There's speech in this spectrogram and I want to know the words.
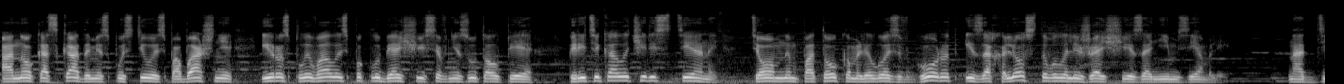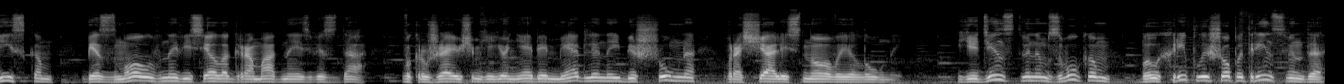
Оно каскадами спустилось по башне и расплывалось по клубящейся внизу толпе, перетекало через стены — темным потоком лилось в город и захлестывало лежащие за ним земли. Над диском безмолвно висела громадная звезда. В окружающем ее небе медленно и бесшумно вращались новые луны. Единственным звуком был хриплый шепот Ринсвинда,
